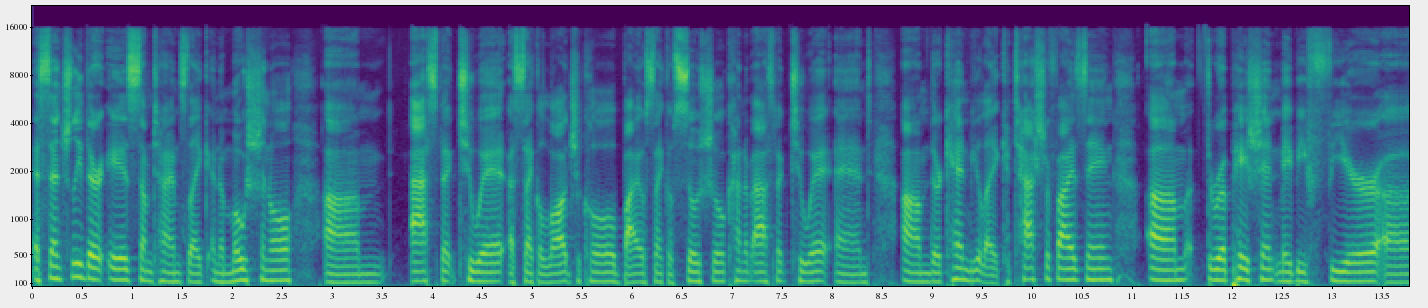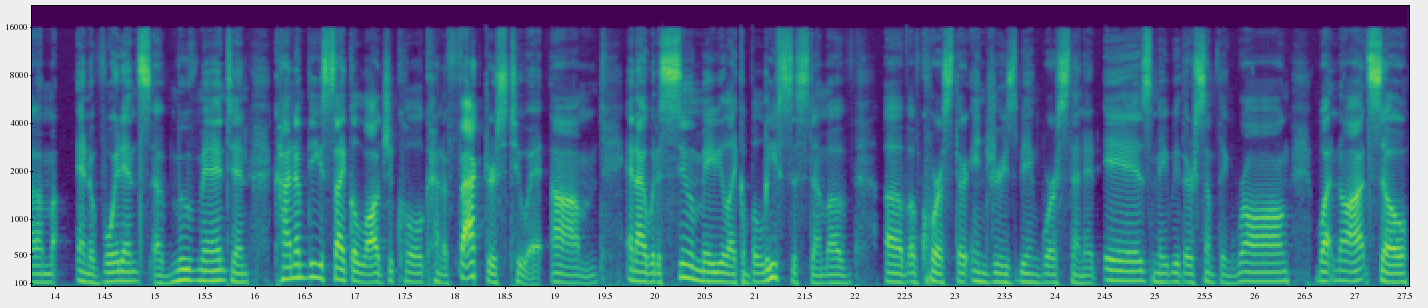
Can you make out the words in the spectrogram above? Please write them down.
essentially, there is sometimes like an emotional um, aspect to it, a psychological, biopsychosocial kind of aspect to it. And um, there can be like catastrophizing um, through a patient, maybe fear um, and avoidance of movement, and kind of these psychological kind of factors to it. Um, and I would assume maybe like a belief system of, of, of course, their injuries being worse than it is. Maybe there's something wrong, whatnot. So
